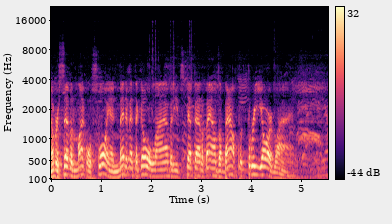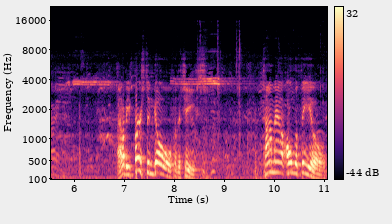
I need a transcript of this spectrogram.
Number seven, Michael Sloyan, met him at the goal line, but he'd stepped out of bounds about the three yard line. That'll be first and goal for the Chiefs. Timeout on the field.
